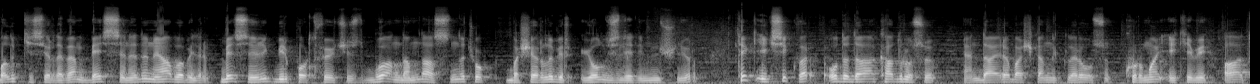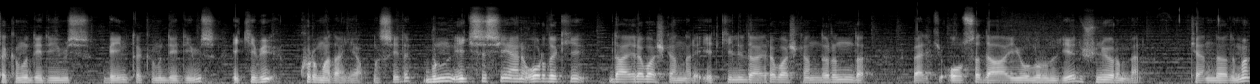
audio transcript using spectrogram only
Balıkesir'de ben 5 senede ne yapabilirim? 5 senelik bir portföy çizdi. Bu anlamda aslında çok başarılı bir yol izlediğini düşünüyorum. Tek eksik var. O da daha kadrosu yani daire başkanlıkları olsun. Kurmay ekibi, A takımı dediğimiz, beyin takımı dediğimiz ekibi kurmadan yapmasıydı. Bunun eksisi yani oradaki daire başkanları, etkili daire başkanlarının da belki olsa daha iyi olurdu diye düşünüyorum ben kendi adıma.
